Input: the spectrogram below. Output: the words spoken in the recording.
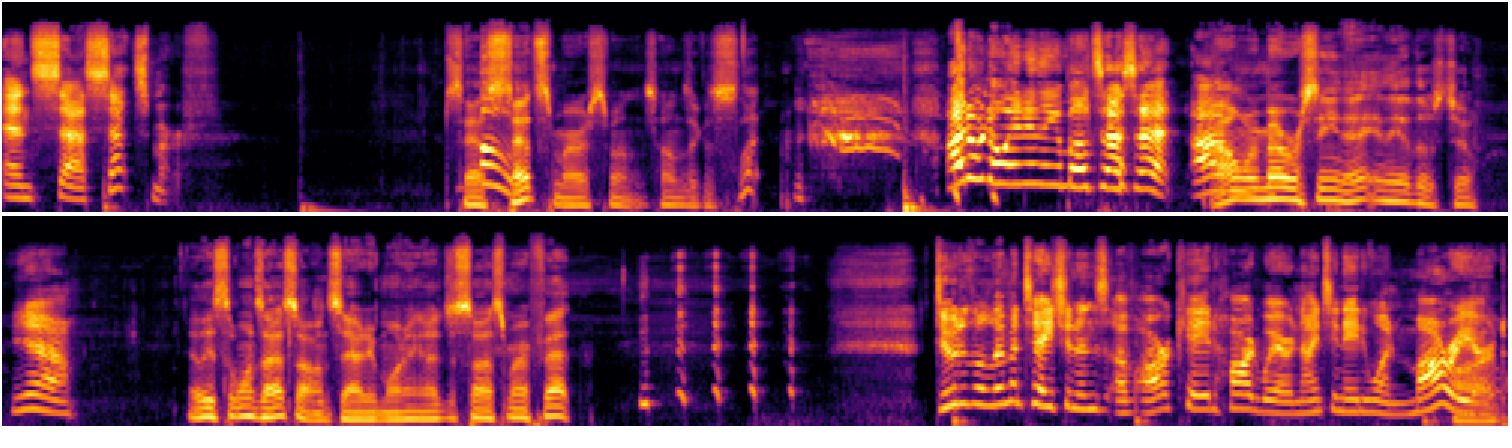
and Sassette Smurf. Sassette Smurf sounds like a slut. I don't know anything about Sassette. I I'm, don't remember seeing any, of those two. Yeah. At least the ones I saw on Saturday morning. I just saw Smurfette. Due to the limitations of arcade hardware in 1981, Mario Hard.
